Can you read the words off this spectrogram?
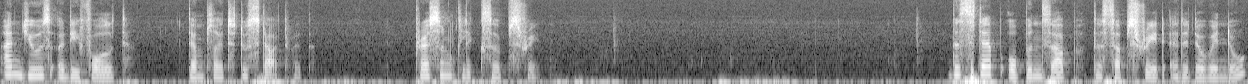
and use a default template to start with. Press on click substrate. This step opens up the substrate editor window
